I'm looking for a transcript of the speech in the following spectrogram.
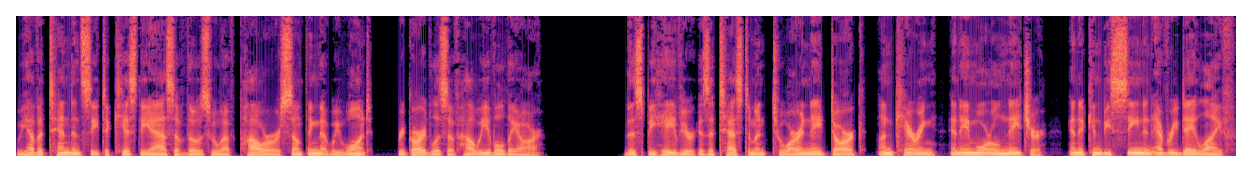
We have a tendency to kiss the ass of those who have power or something that we want, regardless of how evil they are. This behavior is a testament to our innate dark, uncaring, and amoral nature, and it can be seen in everyday life,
